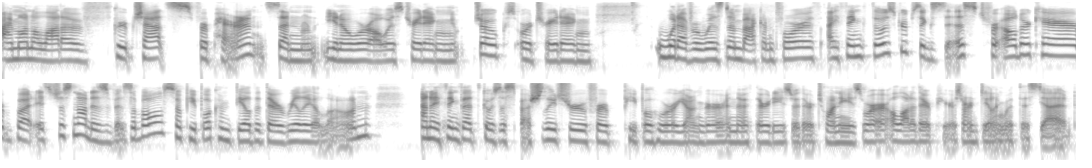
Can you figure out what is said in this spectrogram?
I'm on a lot of group chats for parents, and, you know, we're always trading jokes or trading whatever wisdom back and forth. I think those groups exist for elder care, but it's just not as visible. So people can feel that they're really alone. And I think that goes especially true for people who are younger in their 30s or their 20s, where a lot of their peers aren't dealing with this yet.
